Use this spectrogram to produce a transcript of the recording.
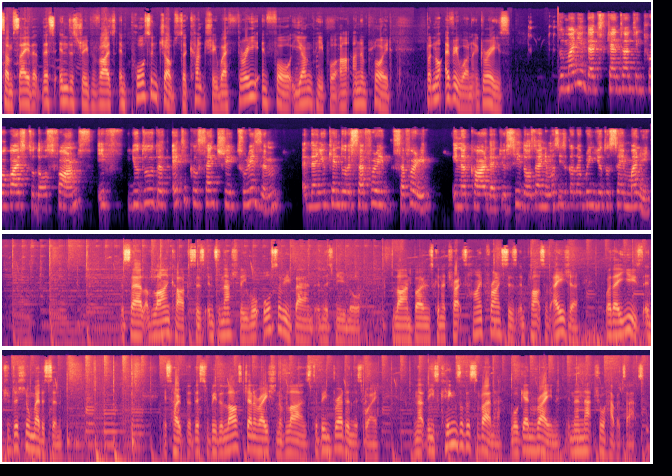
Some say that this industry provides important jobs to a country where three in four young people are unemployed, but not everyone agrees. The money that canned hunting provides to those farms, if you do the ethical sanctuary tourism, and then you can do a safari safari in a car that you see those animals is going to bring you the same money. The sale of lion carcasses internationally will also be banned in this new law. Lion bones can attract high prices in parts of Asia where they're used in traditional medicine. It's hoped that this will be the last generation of lions to be bred in this way and that these kings of the savannah will again reign in their natural habitat.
